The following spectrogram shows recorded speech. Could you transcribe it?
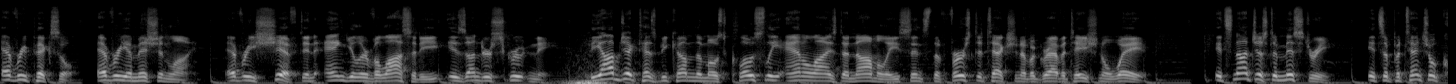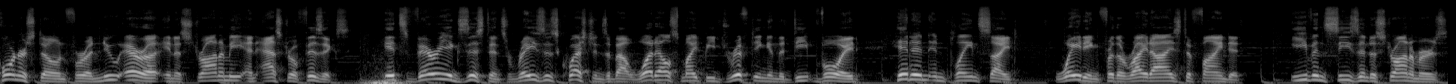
Every pixel, every emission line, every shift in angular velocity is under scrutiny. The object has become the most closely analyzed anomaly since the first detection of a gravitational wave. It's not just a mystery, it's a potential cornerstone for a new era in astronomy and astrophysics. Its very existence raises questions about what else might be drifting in the deep void, hidden in plain sight, waiting for the right eyes to find it. Even seasoned astronomers,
